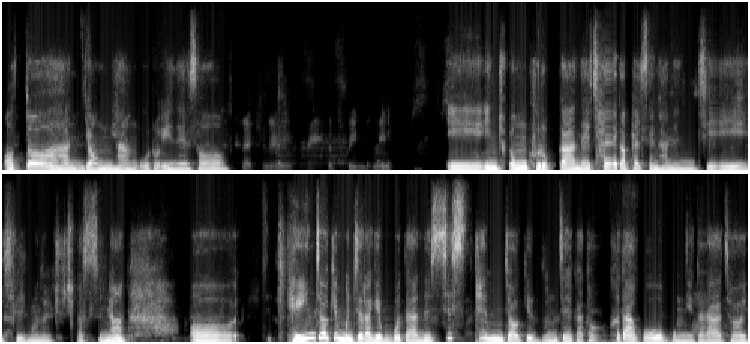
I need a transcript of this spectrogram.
어떠한 영향으로 인해서 이 인종 그룹 간의 차이가 발생하는지 질문을 주셨으면 어, 개인적인 문제라기보다는 시스템적인 문제가 더 크다고 봅니다. 저희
